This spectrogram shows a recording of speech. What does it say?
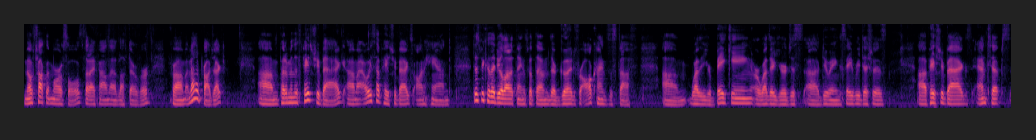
milk chocolate morsels that I found that I had left over from another project. Um, put them in this pastry bag. Um, I always have pastry bags on hand just because I do a lot of things with them. They're good for all kinds of stuff, um, whether you're baking or whether you're just uh, doing savory dishes. Uh, pastry bags and tips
